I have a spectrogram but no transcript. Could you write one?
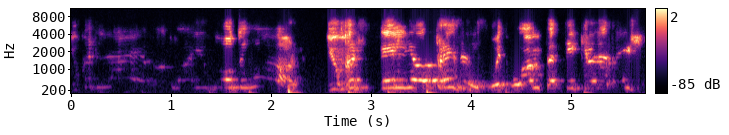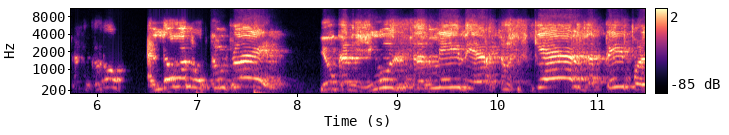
You could lie about why you go to war. You could fill your prisons with one particular racial group, and no one would complain. You could use the media to scare the people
